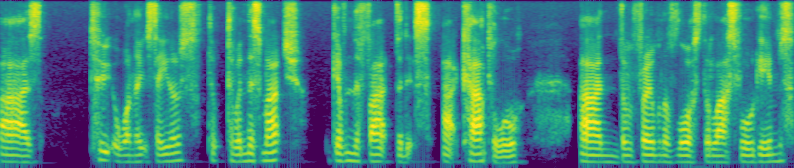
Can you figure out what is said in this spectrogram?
as two to one outsiders to, to win this match, given the fact that it's at Cappielow and Dunfermline have lost their last four games.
